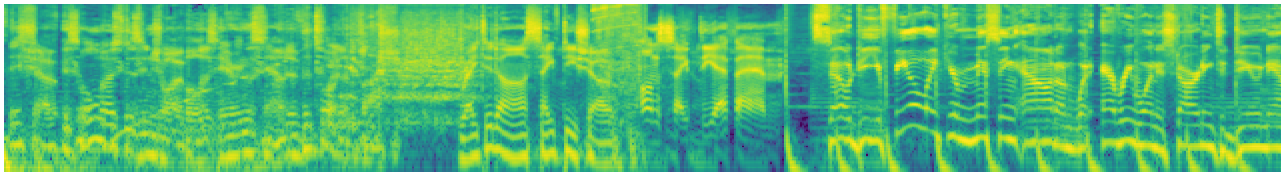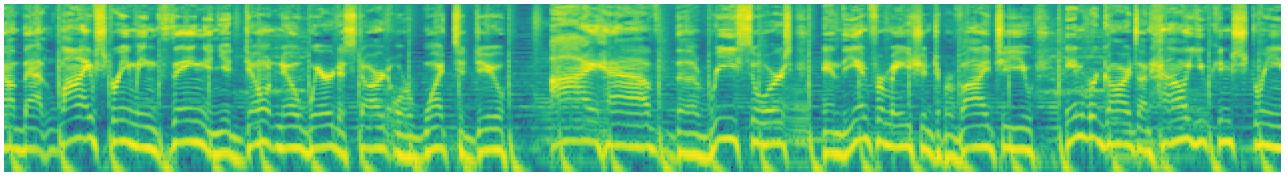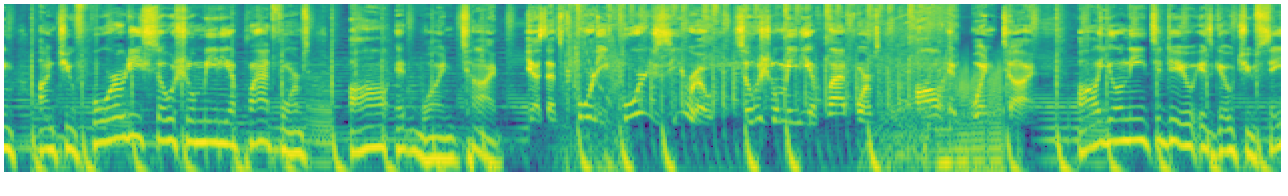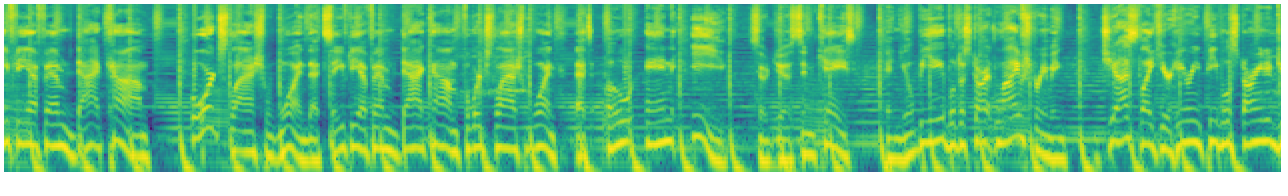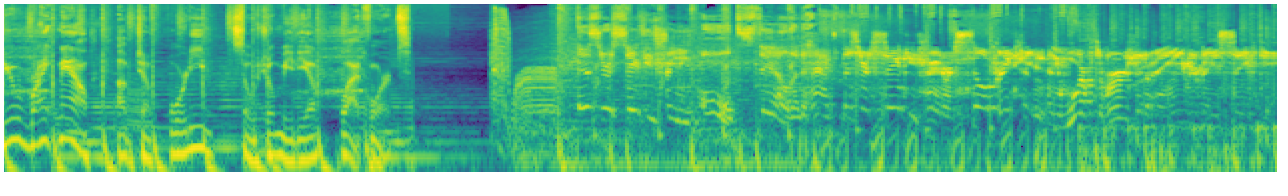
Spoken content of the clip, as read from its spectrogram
This show is almost as enjoyable as hearing the sound of the toilet flush. Rated R Safety Show on Safety FM. So, do you feel like you're missing out on what everyone is starting to do now? That live streaming thing, and you don't know where to start or what to do? I have the resource and the information to provide to you in regards on how you can stream onto 40 social media platforms all at one time. Yes, that's 40, 40 social media platforms all at one time. All you'll need to do is go to safetyfm.com forward slash one. That's safetyfm.com forward slash one. That's O N E. So just in case, and you'll be able to start live streaming just like you're hearing people starting to do right now, up to 40 social media platforms. Is your safety training old, stale, and hacked? Is your safety trainer still preaching a warped version of behavior-based safety?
